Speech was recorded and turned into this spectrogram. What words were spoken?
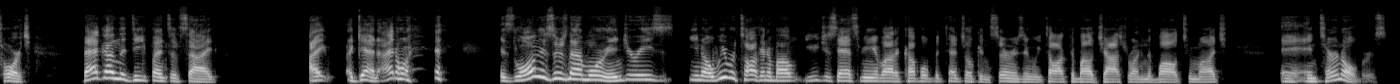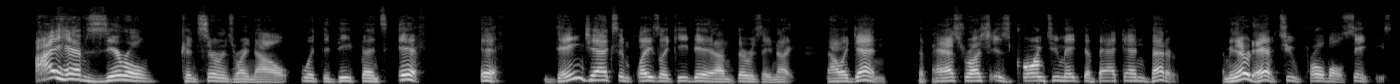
torched. Back on the defensive side, I again, I don't. as long as there's not more injuries, you know, we were talking about. You just asked me about a couple potential concerns, and we talked about Josh running the ball too much and, and turnovers. I have zero concerns right now with the defense if if Dane Jackson plays like he did on Thursday night. Now, again, the pass rush is going to make the back end better. I mean, they already have two Pro Bowl safeties.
